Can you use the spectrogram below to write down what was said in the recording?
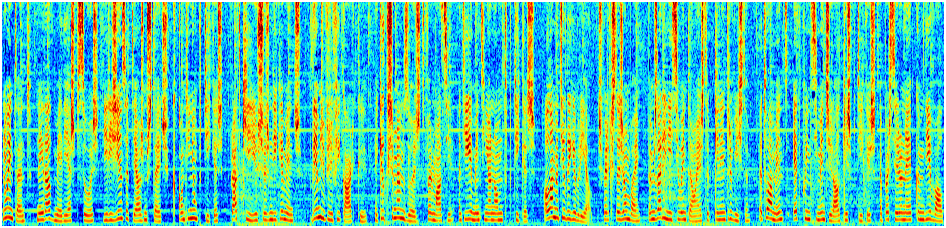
No entanto, na Idade Média, as pessoas dirigiam-se até aos mosteiros que continham peticas para adquirir os seus medicamentos. Podemos verificar que aquilo que chamamos hoje de farmácia antigamente tinha o nome de peticas. Olá Matilde e Gabriel, espero que estejam bem. Vamos dar início então a esta pequena entrevista. Atualmente é de conhecimento geral que as peticas apareceram na época medieval.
